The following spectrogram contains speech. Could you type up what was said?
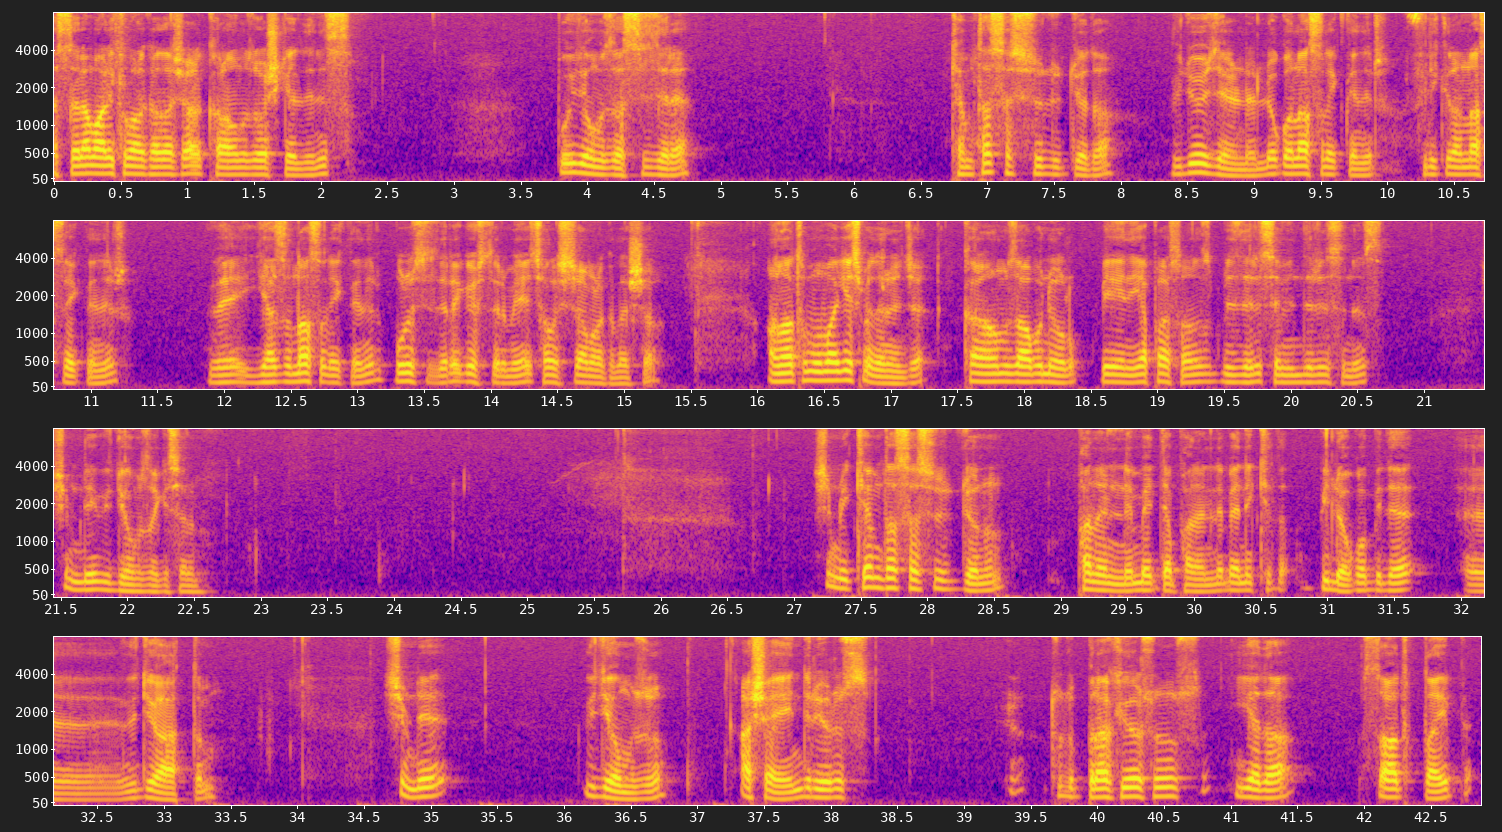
Esselamu Aleyküm arkadaşlar. Kanalımıza hoş geldiniz. Bu videomuzda sizlere Camtasia Studio'da video üzerine logo nasıl eklenir, flickr nasıl eklenir ve yazı nasıl eklenir bunu sizlere göstermeye çalışacağım arkadaşlar. Anlatımıma geçmeden önce kanalımıza abone olup beğeni yaparsanız bizleri sevindirirsiniz. Şimdi videomuza geçelim. Şimdi Camtasia Studio'nun paneline, medya paneline ben iki bir logo bir de e, video attım. Şimdi videomuzu aşağıya indiriyoruz. Tutup bırakıyorsunuz ya da sağ tıklayıp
